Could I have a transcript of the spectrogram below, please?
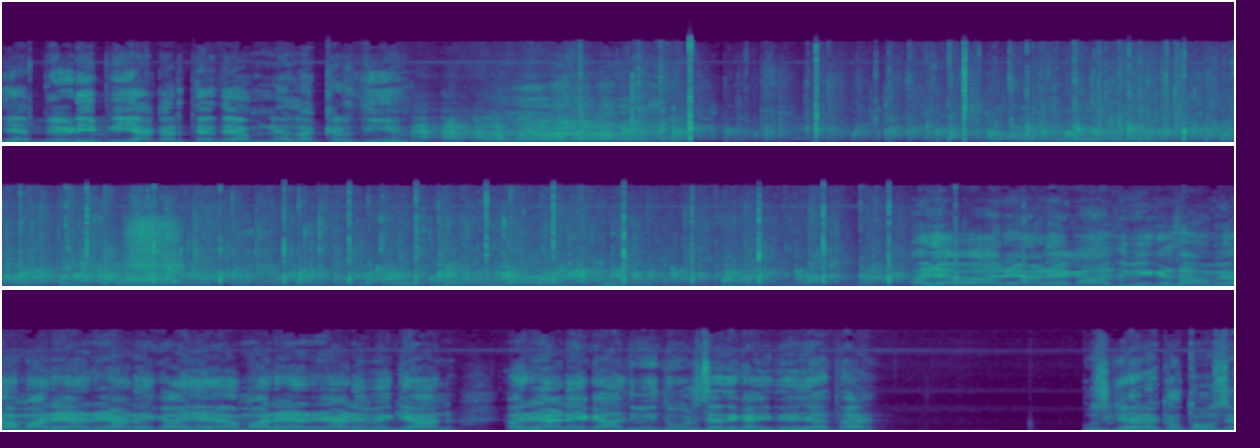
ये बीड़ी पिया करते थे हमने अलग कर दिया अच्छा वो हरियाणा का आदमी के साथ हमारे हरियाणा का ये हमारे हरियाणा में ज्ञान, हरियाणा का आदमी दूर से दिखाई दे जाता है, उसकी हरकतों से।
